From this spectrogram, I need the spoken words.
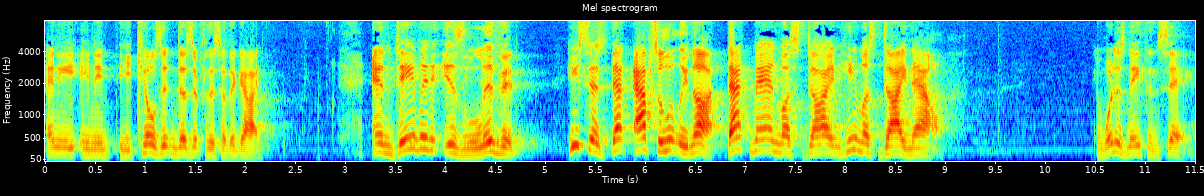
and he, and he, he kills it and does it for this other guy. And David is livid. He says, That absolutely not. That man must die and he must die now. And what does Nathan say?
